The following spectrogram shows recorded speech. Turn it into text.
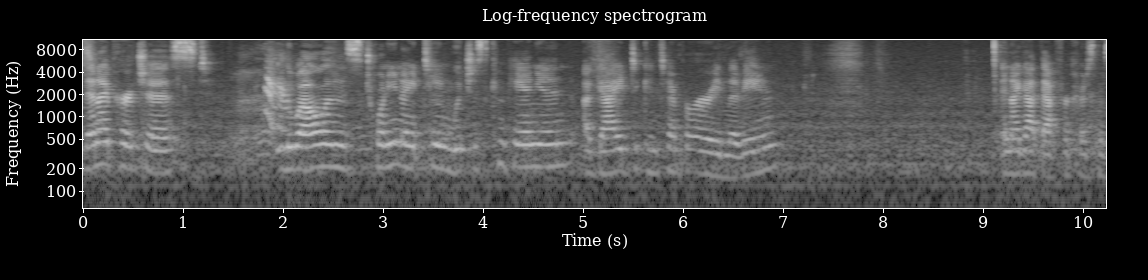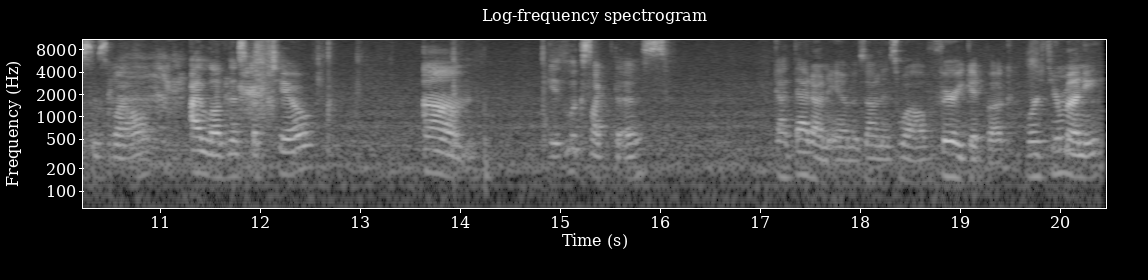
Then I purchased Llewellyn's 2019 Witch's Companion, A Guide to Contemporary Living. And I got that for Christmas as well. I love this book too. Um, it looks like this. Got that on Amazon as well. Very good book. Worth your money.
